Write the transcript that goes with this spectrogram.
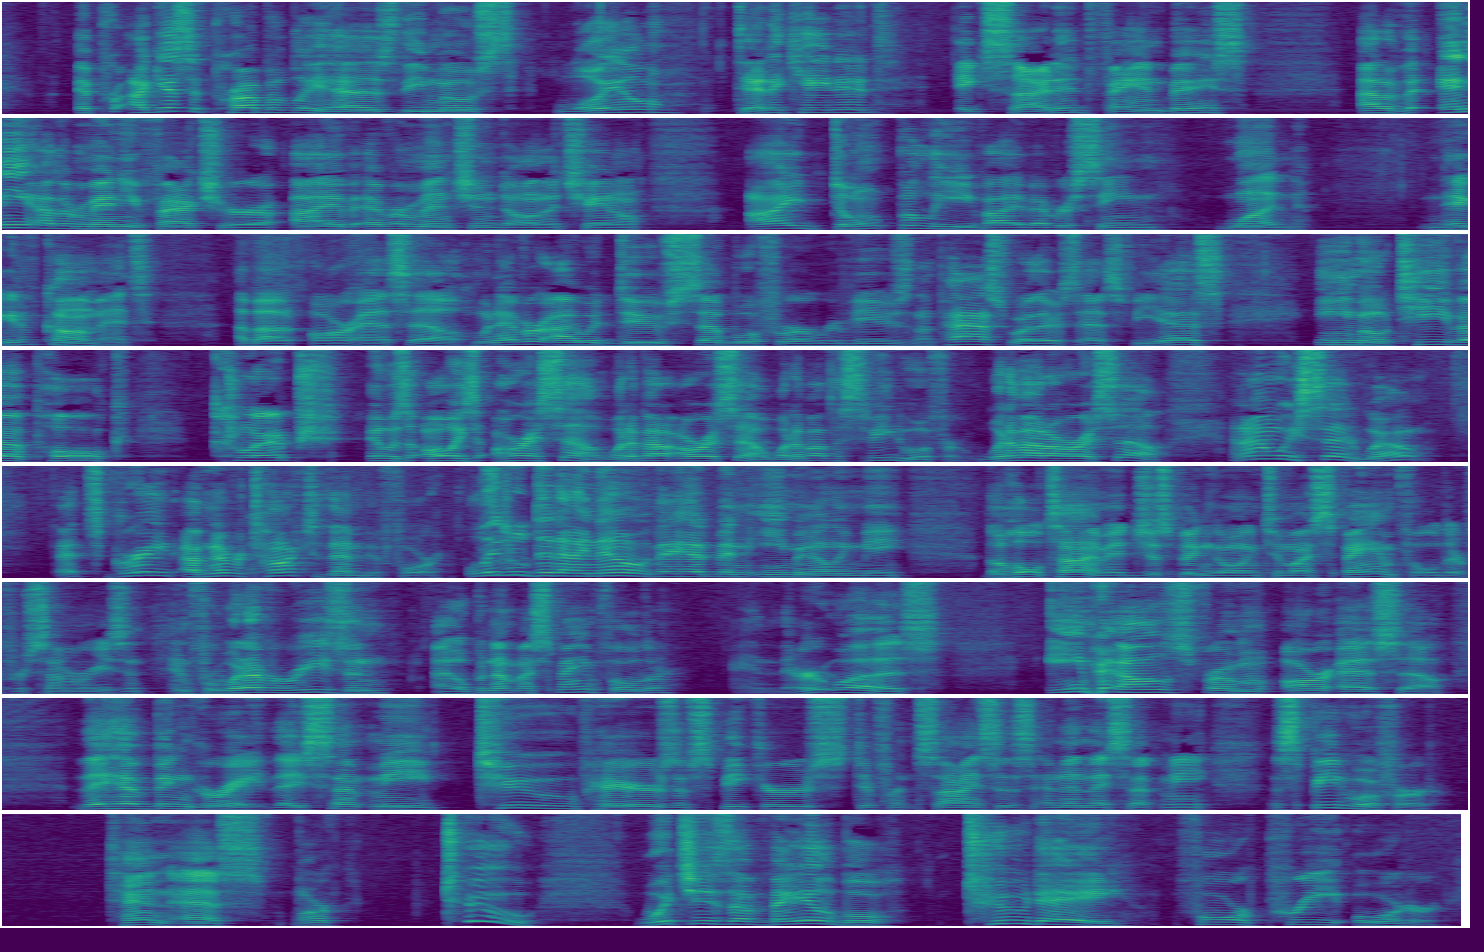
I guess it probably has the most loyal, dedicated, excited fan base out of any other manufacturer I've ever mentioned on the channel. I don't believe I've ever seen one negative comment about RSL. Whenever I would do subwoofer reviews in the past, whether it's SVS, Emotiva, Polk, Klipsch, it was always RSL. What about RSL? What about the Speedwoofer? What about RSL? And I always said, well, that's great. I've never talked to them before. Little did I know they had been emailing me the whole time. It just been going to my spam folder for some reason. And for whatever reason, I opened up my spam folder and there it was. Emails from RSL. They have been great. They sent me two pairs of speakers, different sizes, and then they sent me the Speedwoofer 10S Mark II, which is available today for pre-order.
